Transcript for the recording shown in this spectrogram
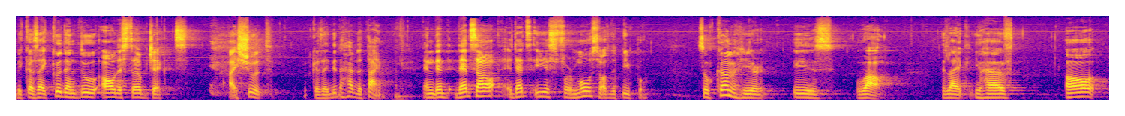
because I couldn't do all the subjects I should, because I didn't have the time. And that's how that is for most of the people. So come here is wow. Like you have all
